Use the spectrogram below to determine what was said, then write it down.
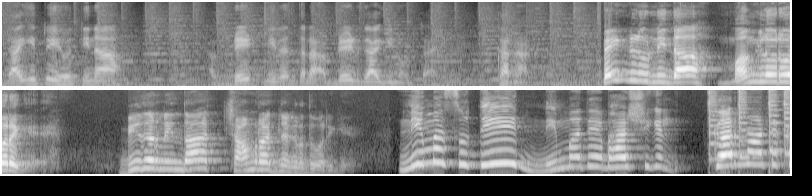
ಇದಾಗಿತ್ತು ಇದಾಗಿತ್ತು ಇವತ್ತಿನ ಅಪ್ಡೇಟ್, ನಿರಂತರ ಅಪ್ಡೇಟ್ಗಾಗಿ ನೋಡ್ತಾ ಇರಿ ಕರ್ನಾಟಕ. ಬೆಂಗಳೂರಿನಿಂದ ಮಂಗಳೂರುವರೆಗೆ. ಬೀದರ್ನಿಂದ ಚಾಮರಾಜನಗರದವರೆಗೆ. ನಿಮ್ಮ ಸುದ್ದಿ ನಿಮ್ಮದೇ ಭಾಷೆಯಲ್ಲಿ. ಕರ್ನಾಟಕ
